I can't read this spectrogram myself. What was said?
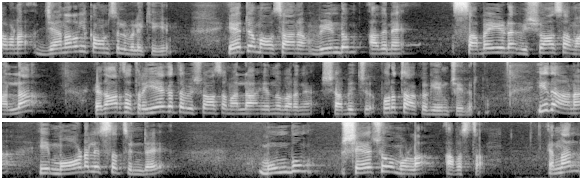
തവണ ജനറൽ കൗൺസിൽ വിളിക്കുകയും. ഏറ്റവും അവസാനം വീണ്ടും അതിനെ സഭയുടെ വിശ്വാസമല്ല യഥാർത്ഥ ത്രിയേകത്വ വിശ്വാസമല്ല എന്ന് പറഞ്ഞ് ശപിച്ച് പുറത്താക്കുകയും ചെയ്തിരുന്നു. ഇതാണ് ഈ മോഡലിസത്തിന്റെ മുമ്പും ശേഷവുമുള്ള അവസ്ഥ. എന്നാൽ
